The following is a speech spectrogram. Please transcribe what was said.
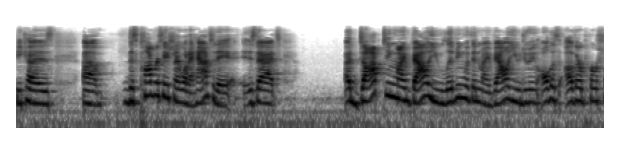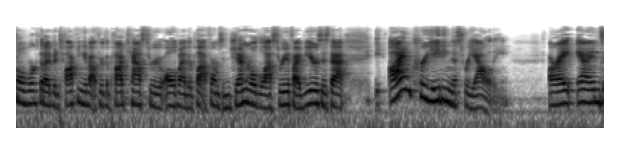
because. Uh, this conversation I want to have today is that adopting my value, living within my value, doing all this other personal work that I've been talking about through the podcast, through all of my other platforms in general, the last three to five years, is that I'm creating this reality. All right. And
